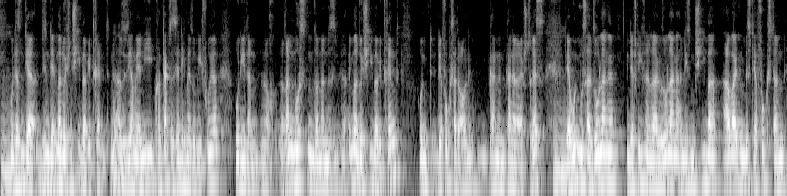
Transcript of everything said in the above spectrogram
mhm. und das sind ja, die sind ja immer durch den Schieber getrennt. Ne? Mhm. Also sie haben ja nie Kontakt, das ist ja nicht mehr so wie früher, wo die dann noch ran mussten, sondern das ist immer durch Schieber getrennt und der Fuchs hat auch keinen, keinerlei Stress. Mhm. Der Hund muss halt so lange in der Schliefanlage so lange an diesem Schieber arbeiten, bis der Fuchs dann,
